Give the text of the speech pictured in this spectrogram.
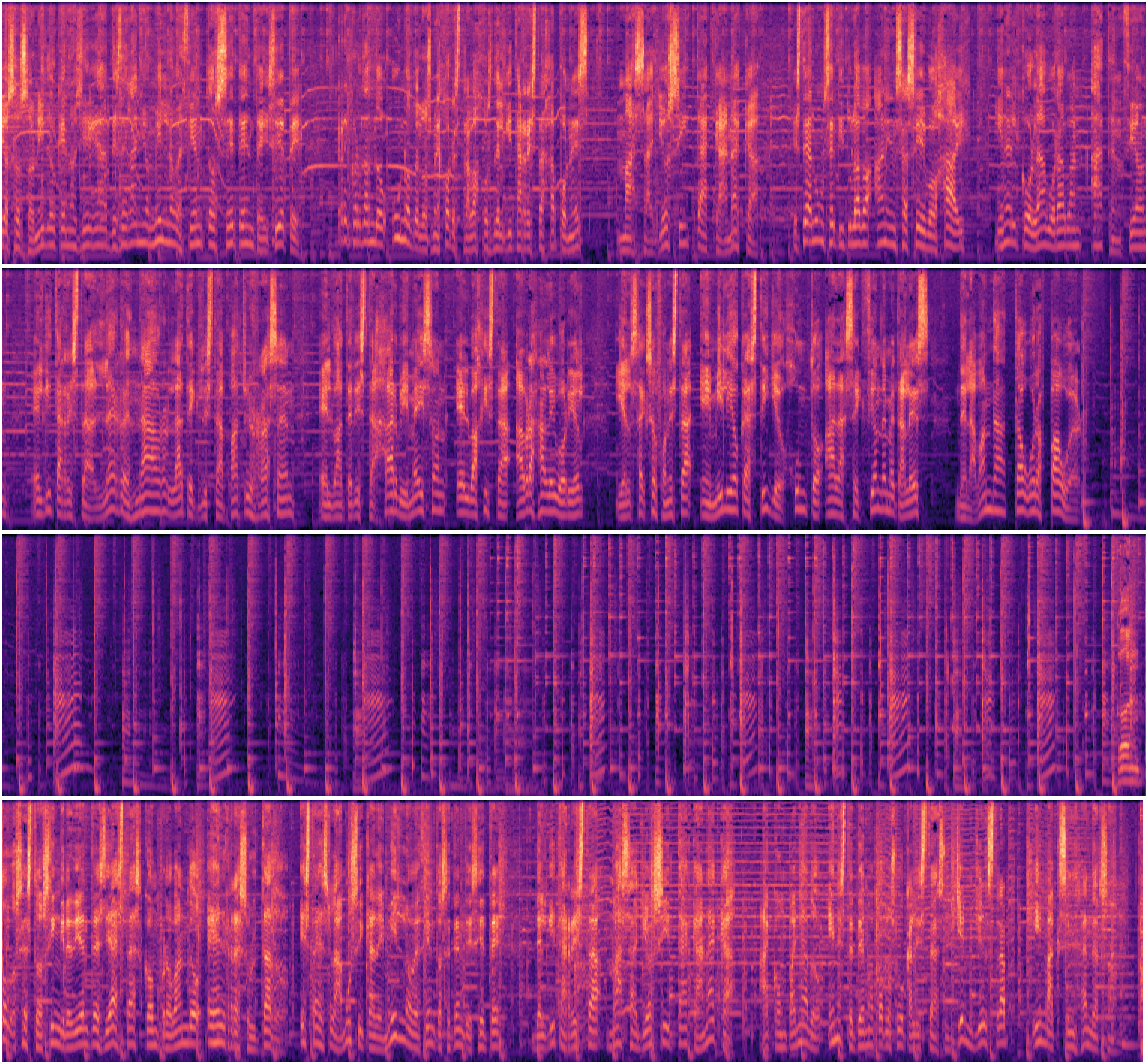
Maravilloso sonido que nos llega desde el año 1977, recordando uno de los mejores trabajos del guitarrista japonés Masayoshi Takanaka. Este álbum se titulaba An Insatiable High y en él colaboraban, atención, el guitarrista Larry Naur, la teclista Patrick Rassen, el baterista Harvey Mason, el bajista Abraham Leboriel y el saxofonista Emilio Castillo, junto a la sección de metales de la banda Tower of Power. Con todos estos ingredientes ya estás comprobando el resultado. Esta es la música de 1977 del guitarrista Masayoshi Takanaka, acompañado en este tema por los vocalistas Jim Gilstrap y Maxine Henderson.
